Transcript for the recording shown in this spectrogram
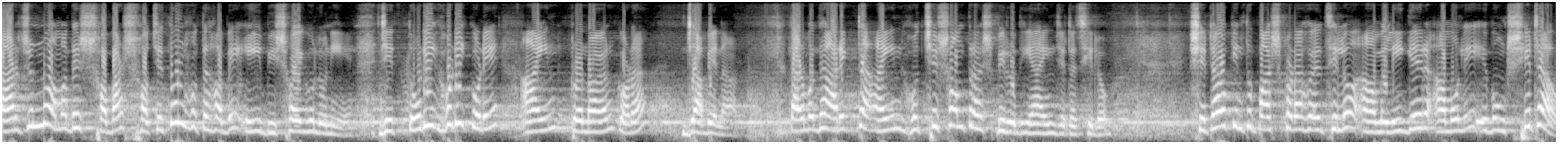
তার জন্য আমাদের সবার সচেতন হতে হবে এই বিষয়গুলো নিয়ে, যে তড়িঘড়ি করে আইন প্রণয়ন করা যাবে না। তার মধ্যে আরেকটা আইন হচ্ছে সন্ত্রাস বিরোধী আইন যেটা ছিল। সেটাও কিন্তু পাশ করা হয়েছিল আওয়ামী লীগের আমলে এবং সেটাও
